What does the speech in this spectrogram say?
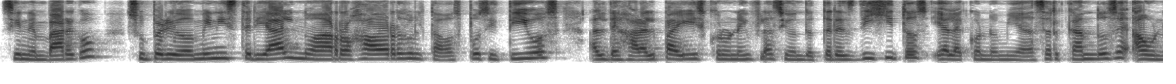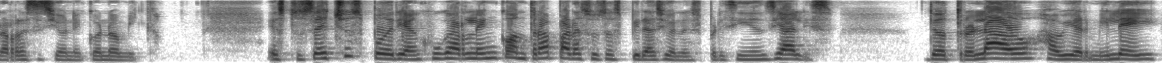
Sin embargo, su periodo ministerial no ha arrojado resultados positivos al dejar al país con una inflación de tres dígitos y a la economía acercándose a una recesión económica. Estos hechos podrían jugarle en contra para sus aspiraciones presidenciales. De otro lado, Javier Milei,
